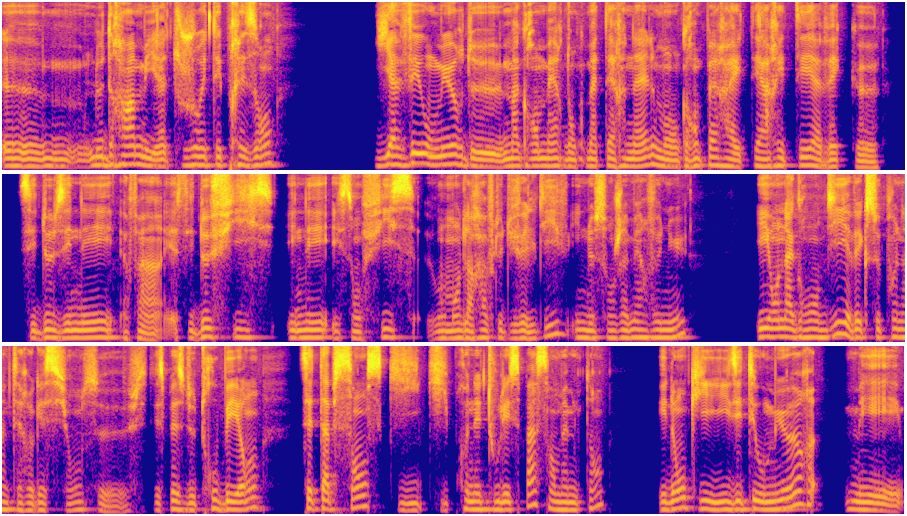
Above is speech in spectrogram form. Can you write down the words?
Euh, le drame, il a toujours été présent. Il y avait au mur de ma grand-mère, donc maternelle, mon grand-père a été arrêté avec euh, ses deux aînés, enfin ses deux fils aînés et son fils au moment de la rafle du Veldiv. Ils ne sont jamais revenus. Et on a grandi avec ce point d'interrogation, cette espèce de trou béant, cette absence qui, prenait tout l'espace en même temps. Et donc, ils étaient au mur, mais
